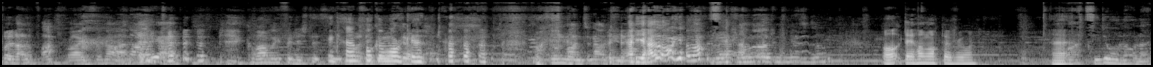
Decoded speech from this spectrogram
Put it on a posh price and on. Oh, yeah. Come on, we finish this. He can't fucking work it. One month now, you know. yeah, oh yeah, that's Welcome to on. Oh, they hung up everyone. Uh, What's he doing now, like?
